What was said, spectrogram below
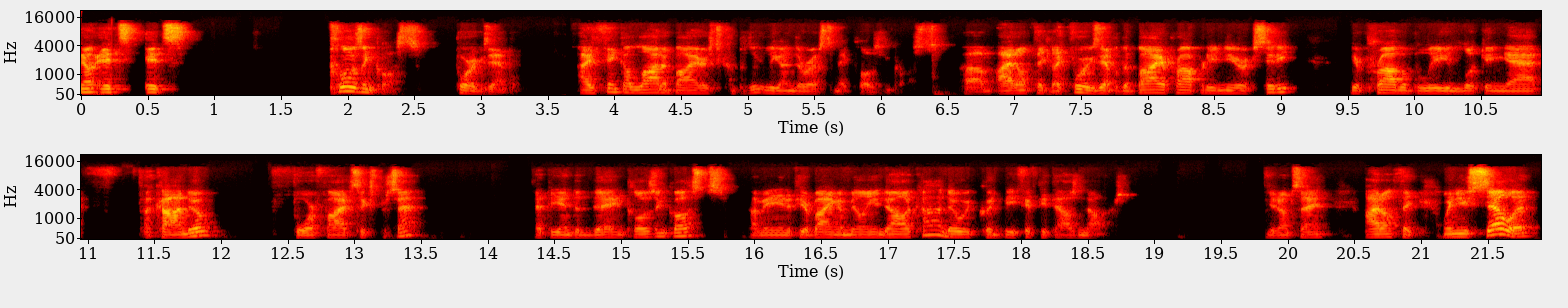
know, it's it's closing costs, for example. I think a lot of buyers completely underestimate closing costs. Um, I don't think, like for example, to buy a property in New York City, you're probably looking at a condo four, five, six percent at the end of the day in closing costs. I mean, if you're buying a million dollar condo, it could be fifty thousand dollars. You know what I'm saying? I don't think when you sell it,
